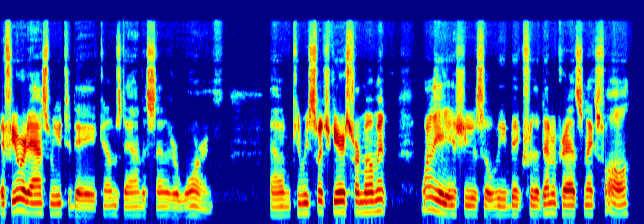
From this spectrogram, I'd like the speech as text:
if you were to ask me today, it comes down to Senator Warren. Um, can we switch gears for a moment? One of the issues that will be big for the Democrats next fall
